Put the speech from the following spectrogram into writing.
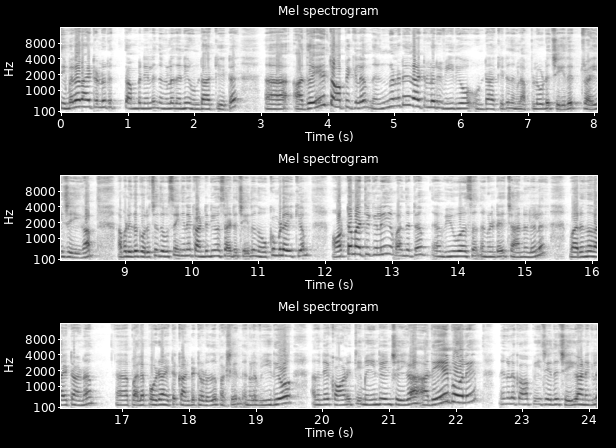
സിമിലർ ആയിട്ടുള്ളൊരു തമ്പനയിൽ നിങ്ങൾ തന്നെ ഉണ്ടാക്കിയിട്ട് അതേ ടോപ്പിക്കിൽ നിങ്ങളുടേതായിട്ടുള്ളൊരു വീഡിയോ ഉണ്ടാക്കിയിട്ട് നിങ്ങൾ അപ്ലോഡ് ചെയ്ത് ട്രൈ ചെയ്യുക. അപ്പോൾ ഇത് കുറച്ച് ദിവസം ഇങ്ങനെ കണ്ടിന്യൂസ് ആയിട്ട് ചെയ്ത് നോക്കുമ്പോഴേക്കും ഓട്ടോമാറ്റിക്കലി വന്നിട്ട് വ്യൂവേഴ്സ് നിങ്ങളുടെ ചാനലിൽ വരുന്നതായിട്ടാണ് പലപ്പോഴായിട്ട് കണ്ടിട്ടുള്ളത്. പക്ഷേ നിങ്ങൾ വീഡിയോ അതിന്റെ ക്വാളിറ്റി മെയിന്റെയിൻ ചെയ്യുക. അതേപോലെ നിങ്ങൾ കോപ്പി ചെയ്ത് ചെയ്യുകയാണെങ്കിൽ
